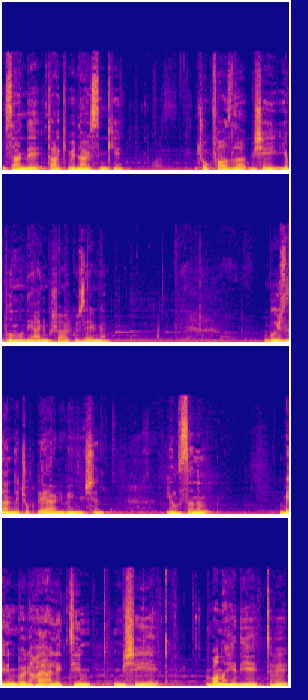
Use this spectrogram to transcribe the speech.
e, sen de takip edersin ki çok fazla bir şey yapılmadı yani bu şarkı üzerine. Bu yüzden de çok değerli benim için. Yıldız Hanım benim böyle hayal ettiğim bir şeyi bana hediye etti ve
